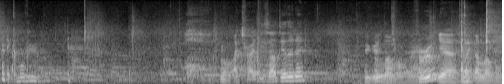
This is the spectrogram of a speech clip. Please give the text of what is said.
Hey, come over here, bro. Bro, I tried these out the other day. You're I good? love them, man. For real? Yeah, like I love them.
